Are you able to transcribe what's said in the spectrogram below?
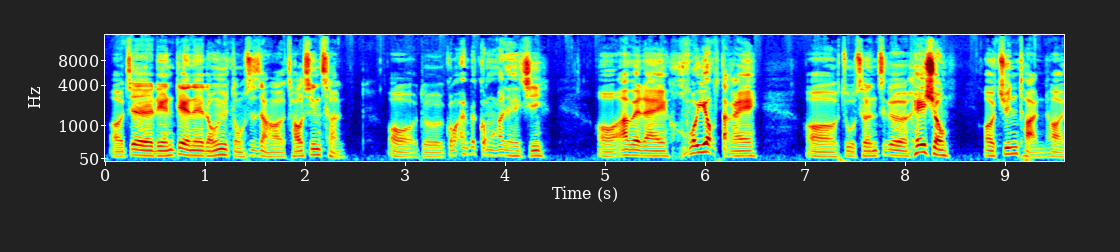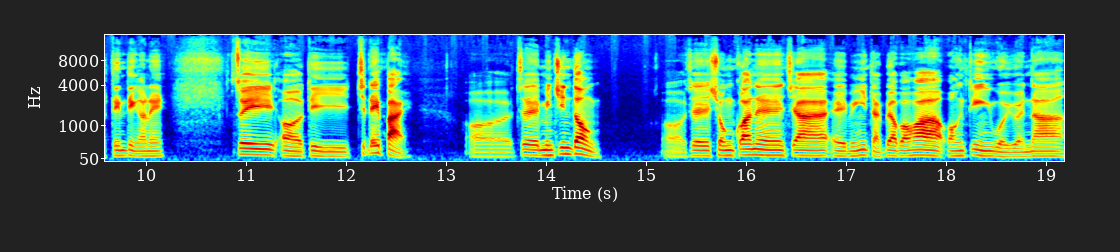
哦，这个联电的荣誉董事长哦，曹新成哦，都讲要讲啊这些。哦，阿未来活跃大家哦，组成这个黑熊哦军团哦，等等安尼，所以哦，第这礼拜哦，这民进党哦，这相关呢加诶民意代表，包括王定宇委员呐、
